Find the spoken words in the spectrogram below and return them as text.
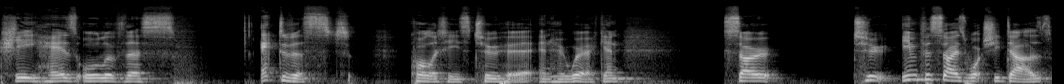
she has all of this activist qualities to her in her work. And so to emphasize what she does,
